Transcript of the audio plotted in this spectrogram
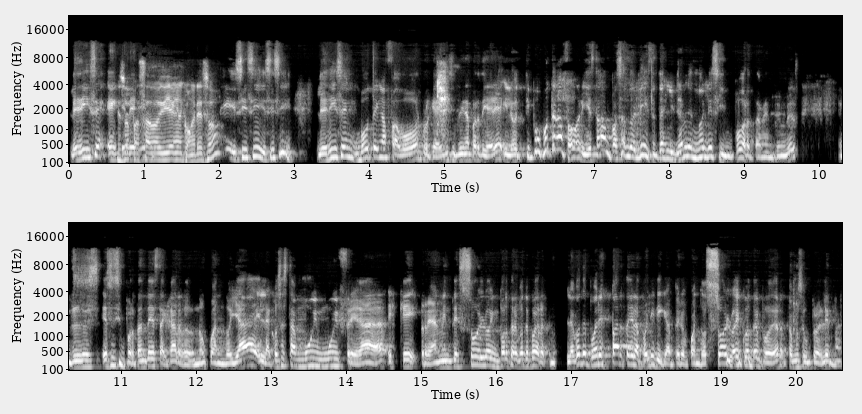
Le dicen... Eh, ¿Eso ha pasado hoy día en el Congreso? Sí, sí, sí, sí, sí. Les dicen voten a favor porque hay disciplina partidaria y los tipos votan a favor y estaban pasando lista. Entonces literalmente no les importa, ¿me entiendes? Entonces, eso es importante destacarlo, ¿no? Cuando ya la cosa está muy, muy fregada, es que realmente solo importa la cuota de poder. La cuota de poder es parte de la política, pero cuando solo hay cuota de poder, estamos en un problema.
